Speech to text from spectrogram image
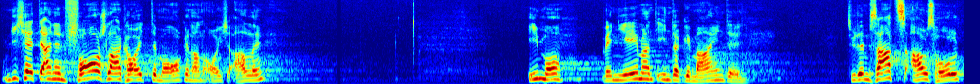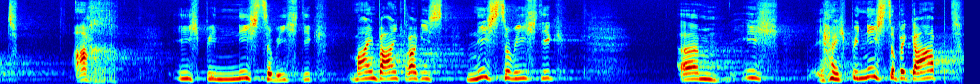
Und ich hätte einen Vorschlag heute Morgen an euch alle. Immer, wenn jemand in der Gemeinde zu dem Satz ausholt, ach, ich bin nicht so wichtig, mein Beitrag ist nicht so wichtig. Ähm, ich, ja, ich bin nicht so begabt.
